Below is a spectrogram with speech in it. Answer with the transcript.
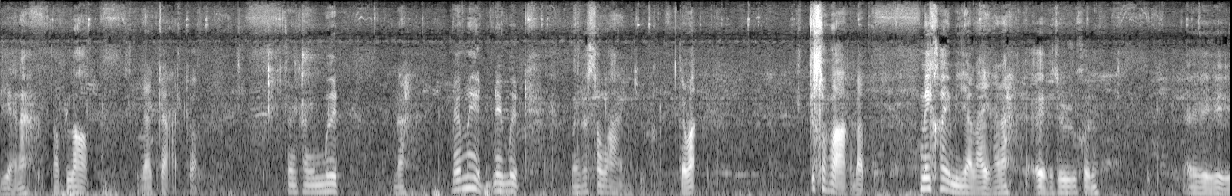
ดีนะ รอบๆบรรยากาศก็ค่อนข้างมืดนะ ไม่มืดไม่มืด มันก็สว่างอยู่ แต่ว่าก็สว่างแบบ ไม่ค่อยมีอะไรนะ เออทุกคน เออ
